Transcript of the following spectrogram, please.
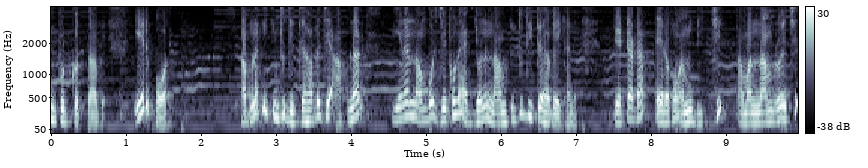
ইনপুট করতে হবে। এরপর আপনাকে কিন্তু দিতে হবে যে আপনার পিএনআর নম্বর যে কোনো একজনের নাম কিন্তু দিতে হবে এখানে। ডেটাটা এরকম আমি দিচ্ছি, আমার নাম রয়েছে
